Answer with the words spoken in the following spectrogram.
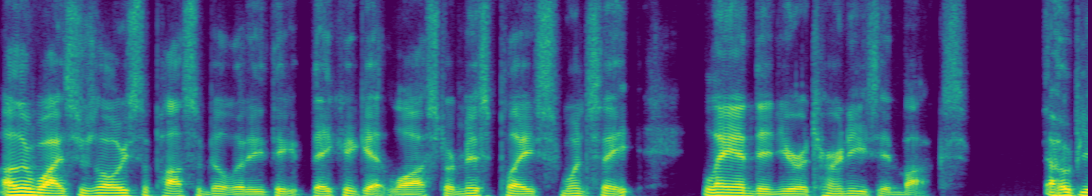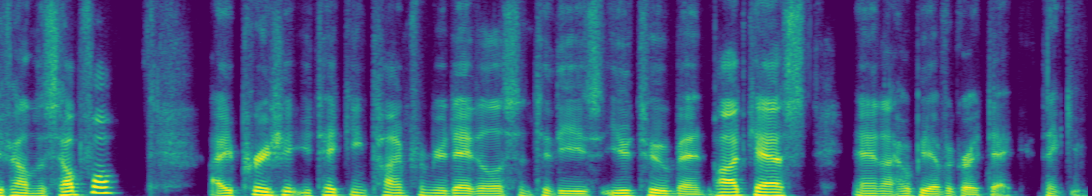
Otherwise, there's always the possibility that they could get lost or misplaced once they land in your attorney's inbox. I hope you found this helpful. I appreciate you taking time from your day to listen to these YouTube and podcasts, and I hope you have a great day. Thank you.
